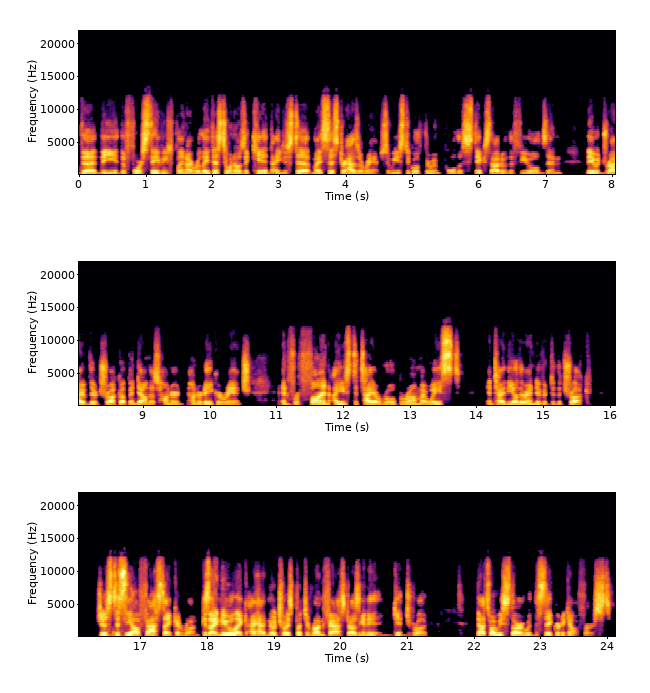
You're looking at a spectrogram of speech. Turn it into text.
the the the forced savings plan. I relate this to when I was a kid. I used to. My sister has a ranch, so we used to go through and pull the sticks out of the fields, and they would drive their truck up and down this 100, 100 acre ranch. And for fun, I used to tie a rope around my waist and tie the other end of it to the truck just to see how fast I could run. Because I knew like I had no choice but to run faster. I was going to get drug. That's why we start with the sacred account first.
